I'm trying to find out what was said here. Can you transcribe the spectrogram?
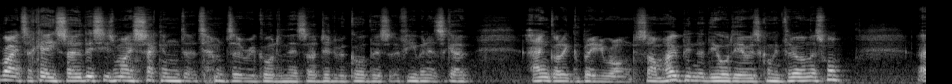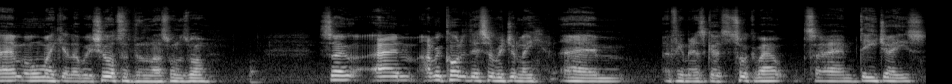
Right, okay, so this is my second attempt at recording this. I did record this a few minutes ago and got it completely wrong. So I'm hoping that the audio is coming through on this one. Um, we'll make it a little bit shorter than the last one as well. So um, I recorded this originally um, a few minutes ago to talk about um, DJs,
